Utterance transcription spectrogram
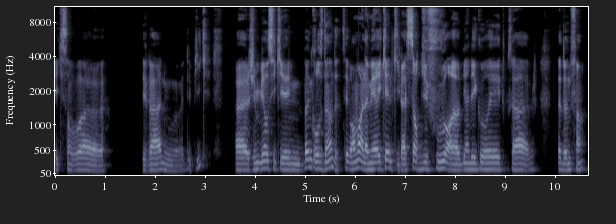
et qui s'envoient des vannes ou des pics. J'aime bien aussi qu'il y ait une bonne grosse dinde, c'est vraiment à l'américaine qui la sorte du four, bien décorée, tout ça, ça donne faim.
